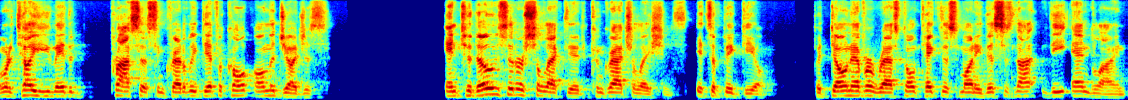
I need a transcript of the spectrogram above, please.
I want to tell you, you made the process incredibly difficult on the judges. And to those that are selected, congratulations. It's a big deal. But don't ever rest. Don't take this money. This is not the end line.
